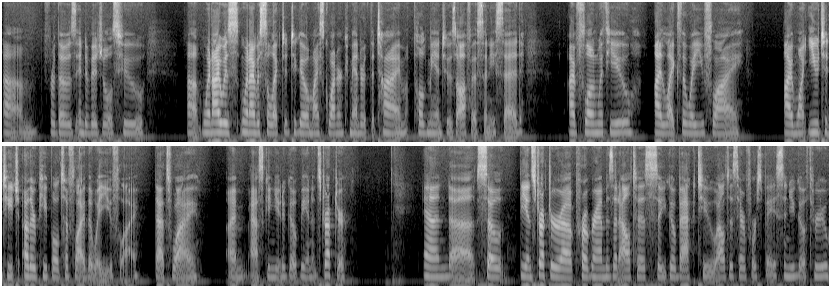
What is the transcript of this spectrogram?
um, for those individuals who, uh, when I was when I was selected to go, my squadron commander at the time pulled me into his office and he said, "I've flown with you. I like the way you fly. I want you to teach other people to fly the way you fly. That's why I'm asking you to go be an instructor." And uh, so the instructor uh, program is at Altus. So you go back to Altus Air Force Base and you go through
